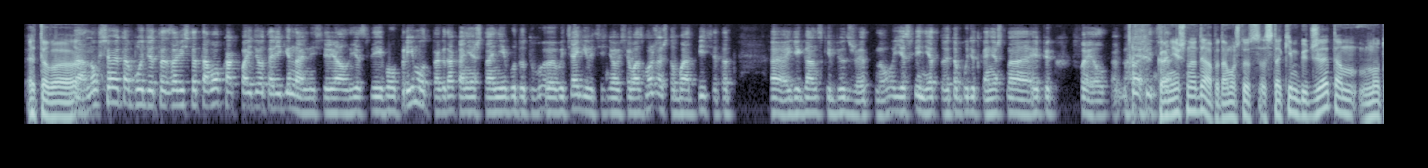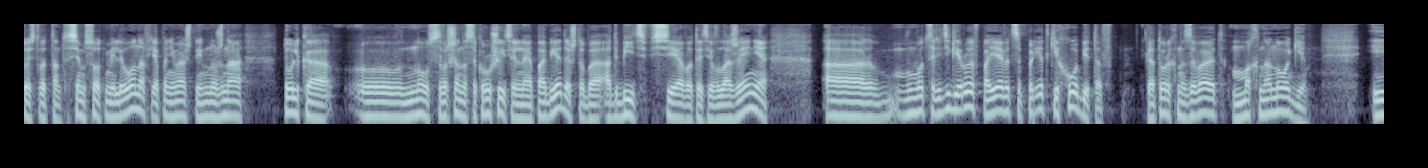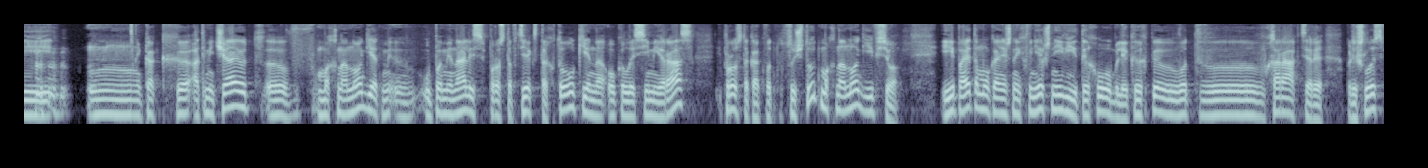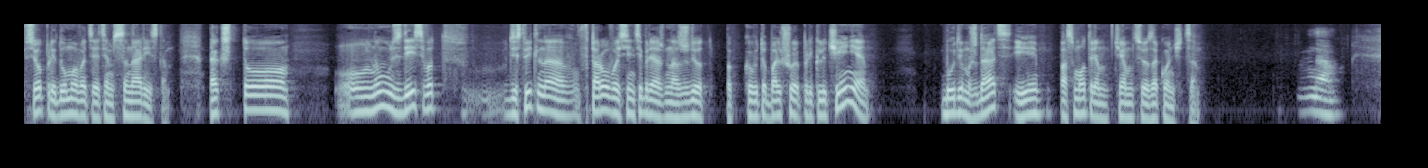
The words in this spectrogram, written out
этого... Да, ну все это будет зависеть от того, как пойдет оригинальный сериал. Если его примут, тогда, конечно, они будут вытягивать из него все возможное, чтобы отбить этот э, гигантский бюджет. Но если нет, то это будет, конечно, epic fail, как говорится. Конечно, да, потому что с, с таким бюджетом, ну, то есть вот там 700 миллионов, я понимаю, что им нужна только э, ну, совершенно сокрушительная победа, чтобы отбить все вот эти вложения. А вот среди героев появятся предки хоббитов, которых называют махноноги. И как отмечают, э, в Махноноги упоминались просто в текстах Толкина около семи раз, просто как вот существуют махноноги и все. И поэтому, конечно, их внешний вид, их облик, их вот э, характеры пришлось все придумывать этим сценаристам. Так что, ну, здесь вот действительно 2 сентября нас ждет какое-то большое приключение – Будем ждать и посмотрим, чем все закончится. Да.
